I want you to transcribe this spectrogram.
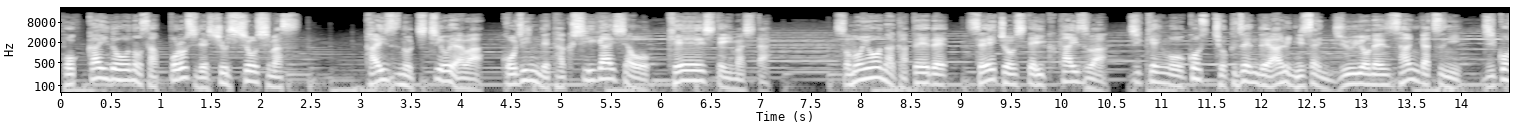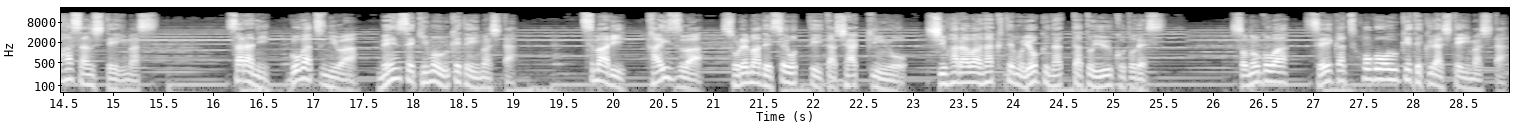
北海道の札幌市で出生します。海津の父親は個人でタクシー会社を経営していました。そのような過程で成長していく海図は事件を起こす直前である2014年3月に自己破産しています。さらに5月には面積も受けていました。つまり、海図はそれまで背負っていた借金を支払わなくても良くなったということです。その後は生活保護を受けて暮らしていました。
